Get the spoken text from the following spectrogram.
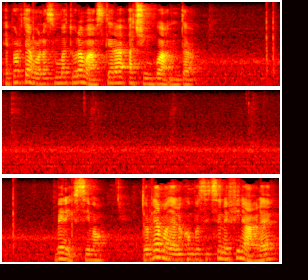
e portiamo la sfumatura maschera a 50. Benissimo, torniamo nella composizione finale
